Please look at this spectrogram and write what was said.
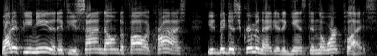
What if you knew that if you signed on to follow Christ, you'd be discriminated against in the workplace?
